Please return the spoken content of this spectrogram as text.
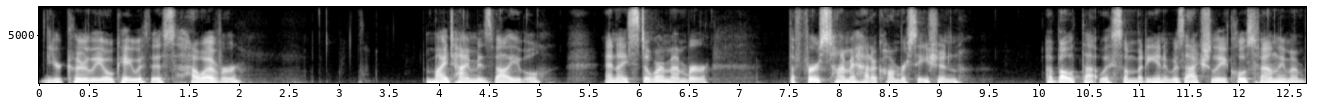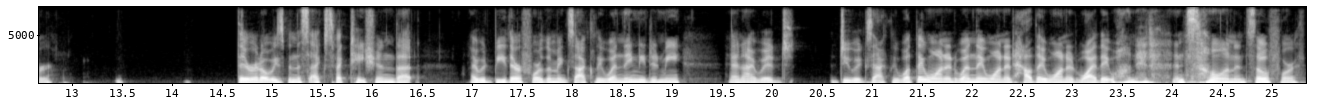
you're clearly okay with this. However, my time is valuable, and I still remember the first time I had a conversation about that with somebody, and it was actually a close family member there had always been this expectation that I would be there for them exactly when they needed me and I would do exactly what they wanted, when they wanted, how they wanted, why they wanted, and so on and so forth.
